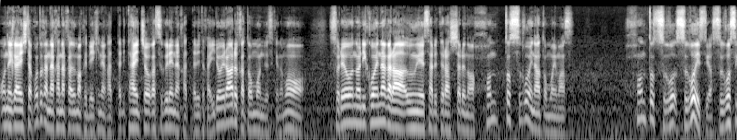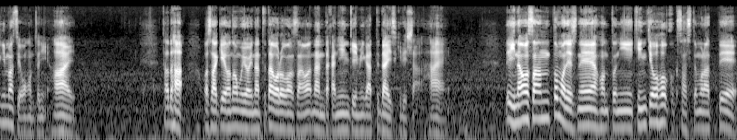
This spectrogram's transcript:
お願いしたことがなかなかうまくできなかったり体調が優れなかったりとかいろいろあるかと思うんですけどもそれを乗り越えながら運営されてらっしゃるのは本当すごいなと思います。本当すごすごいですよ。すごすぎますよ本当に。はい。ただお酒を飲むようになってたオロゴンさんはなんだか人間味があって大好きでした。はい。で、稲尾さんともですね、本当に近況報告させてもらって、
